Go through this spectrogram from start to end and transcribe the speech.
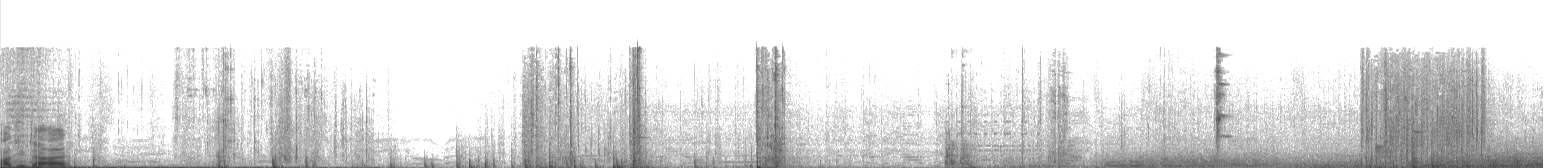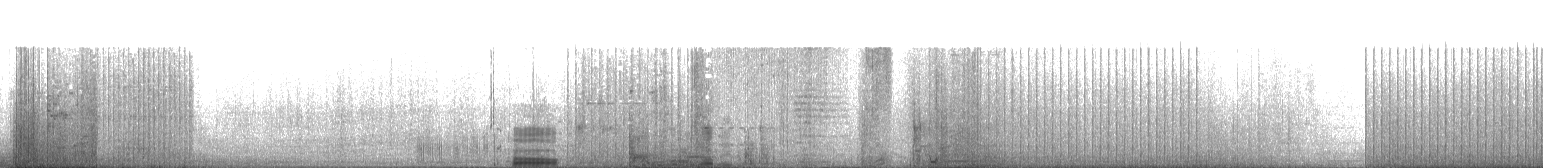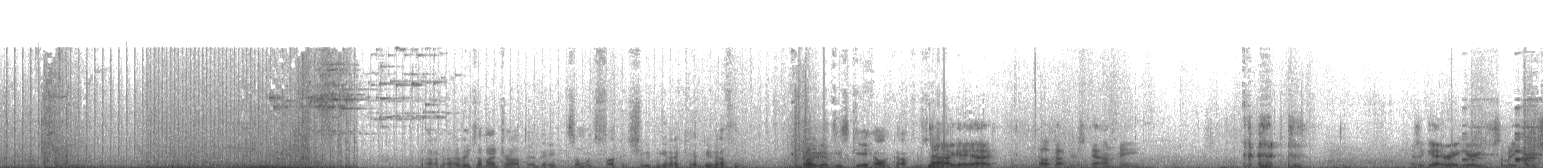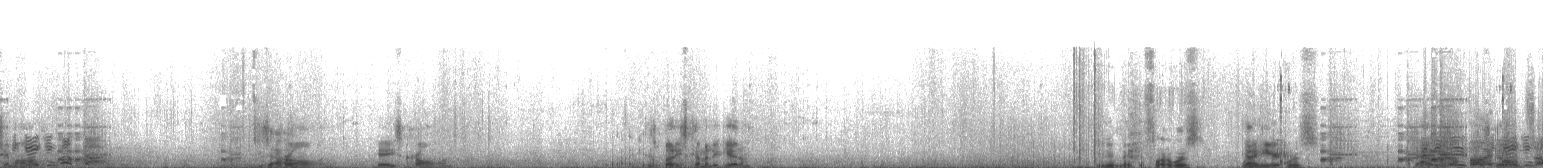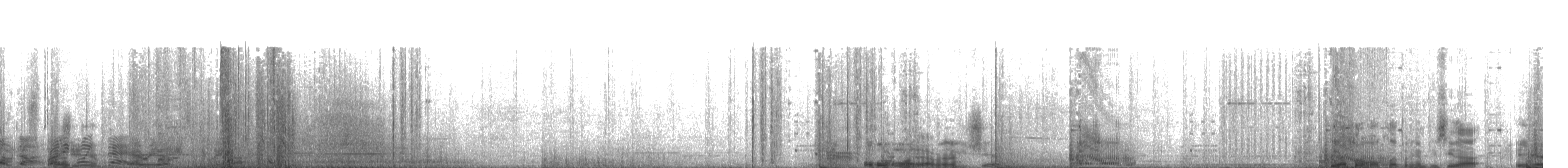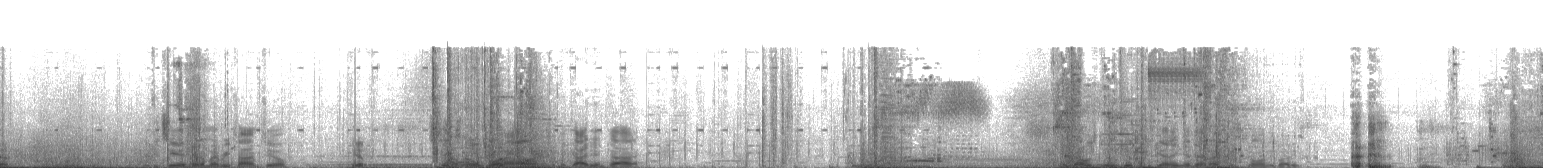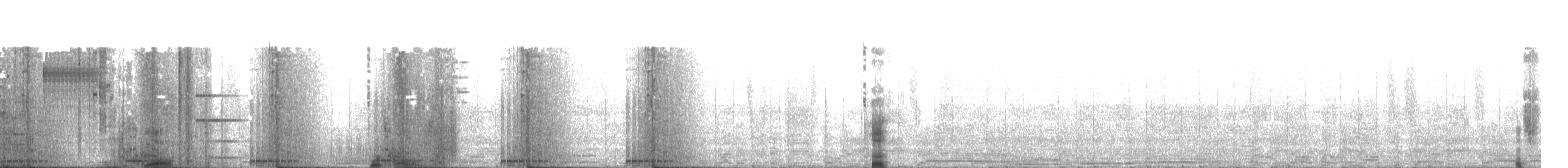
How'd you die? Know. Every time I drop in, they someone's fucking shooting me and I can't do nothing. Now we got these gay helicopters. in No, here. okay, yeah. Helicopter's down me. There's a guy right here. Somebody finish him off. Engaging hostile. He's down. Crawling. Yeah, he's crawling. Yeah, I get His him. buddy's coming to get him. He didn't make it far. Where's Guy where- here. Where's Guy here. Let's go. Engaging hostile. Okay. Shoot him. Waypoint set. Area is Whatever. Holy shit. Dude, I put a whole clip in him. Do you see that? Yeah. Did you see it hit him every time too? Yep. Sixteen rounds and the guy didn't die. Like I was doing good at the beginning and then I couldn't kill anybody. yeah. Poor counts. That's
